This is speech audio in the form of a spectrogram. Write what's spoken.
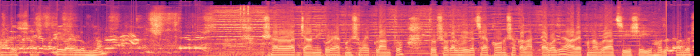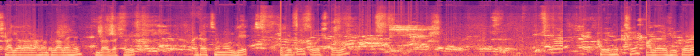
আমাদের পরিবারের লোকজন। সারা রাত জার্নি করে এখন সবাই ক্লান্ত। তো সকাল হয়ে গেছে এখন সকাল আটটা বাজে আর এখন আমরা আছি সেই হজরত শাহজালাল রহমতুল্লাহ আলহের দরগা শরীফ। এটা হচ্ছে মূল গেট। ভিতর প্রবেশ করব। এই হচ্ছে মাজারের ভিতরে।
